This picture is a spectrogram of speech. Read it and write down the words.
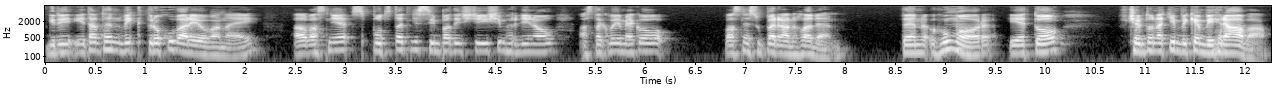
kdy je tam ten Vick trochu variovaný, ale vlastně s podstatně sympatičtějším hrdinou a s takovým jako vlastně super nadhledem. Ten humor je to, v čem to nad tím Vickem vyhrává.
